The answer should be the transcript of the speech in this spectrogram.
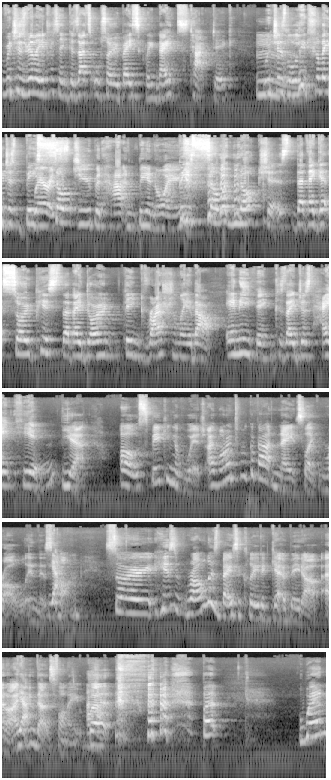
which is really interesting because that's also basically Nate's tactic, which is literally just be Mm. Wear a so stupid hat and be annoying. be so obnoxious that they get so pissed that they don't think rationally about anything because they just hate him. Yeah. Oh, speaking of which, I want to talk about Nate's like role in this Yeah. con. So his role is basically to get beat up, and I Yeah. think that's funny. Uh-huh. But but when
